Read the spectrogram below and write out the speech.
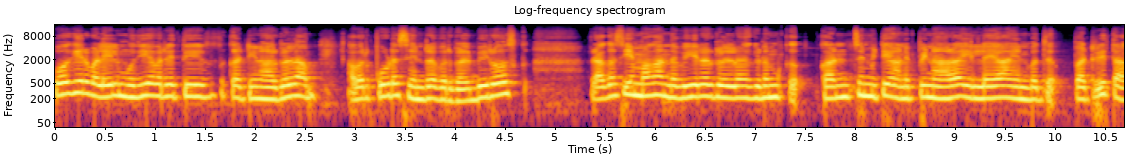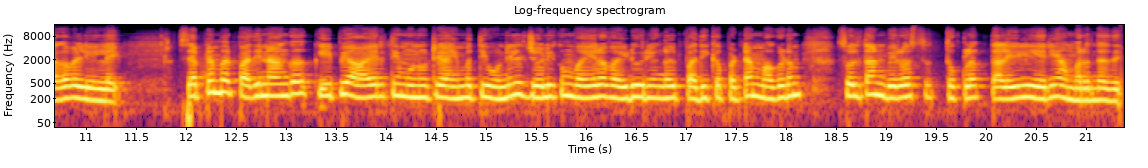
போகிற வழியில் முதியவரை தீர்த்து கட்டினார்கள். அவர் கூட சென்றவர்கள். பிரோஸ் ரகசியமாக அந்த வீரர்களிடம் கண் சிமிட்டி அனுப்பினாரா இல்லையா என்பது பற்றி தகவல் இல்லை. செப்டம்பர் பதினான்கு கிபி ஆயிரத்தி முன்னூற்றி ஐம்பத்தி ஒன்றில் ஜொலிக்கும் வைர வைடூரியங்கள் பதிக்கப்பட்ட மகுடம் சுல்தான் பிரோஸ் துக்ளக் தலையில் ஏறி அமர்ந்தது.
